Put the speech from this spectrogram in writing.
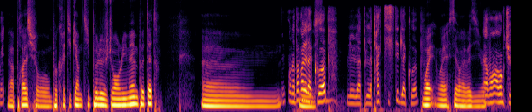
Oui. Après, sur, on peut critiquer un petit peu le jeu en lui-même, peut-être. Euh, On n'a pas parlé de la coop, le- la, la praticité de la coop. Ouais, ouais, c'est vrai, vas-y. ouais. Avant, avant que tu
